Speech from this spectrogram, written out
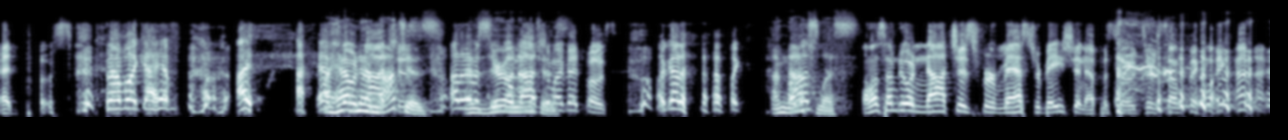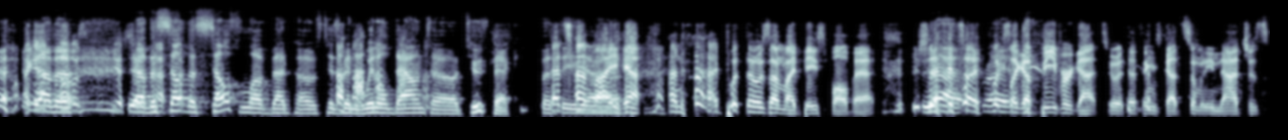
bedpost." And I'm like, I have I I have, I have no, no notches. notches. I don't I have, have, a zero notch in my bedpost. I've got like I'm unless, notchless. Unless I'm doing notches for masturbation episodes or something like that. I got yeah, the, yeah, the self the self love bedpost has been whittled down to a toothpick. But that's the, on uh, my yeah. I put those on my baseball bat. Yeah, it right. looks like a beaver got to it. That thing's got so many notches.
